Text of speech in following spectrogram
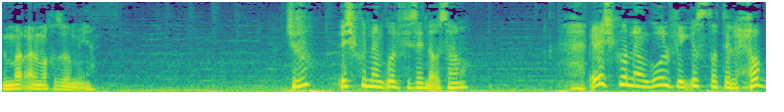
المرأة المخزومية. شوفوا إيش كنا نقول في سيدنا أسامة؟ إيش كنا نقول في قصة الحب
